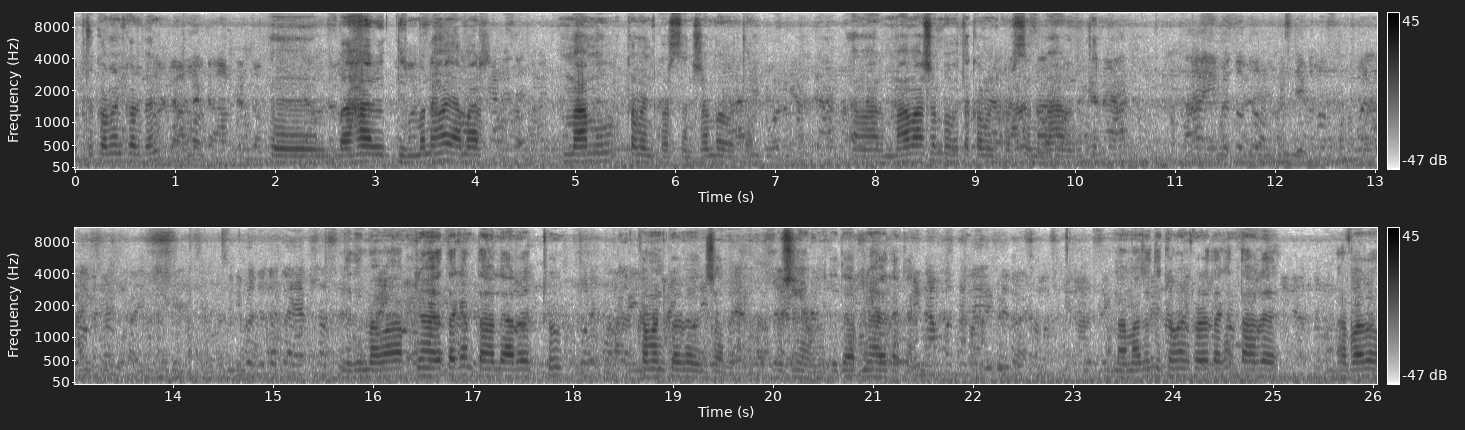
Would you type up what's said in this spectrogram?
একটু কমেন্ট করবেন। বাহার উদ্দিন মনে হয় আমার মামু কমেন্ট করছেন সম্ভবত। আমার মামা সম্ভবত কমেন্ট করছেন বাহার উদ্দিন যদি মা বাবা আপনি হয়ে থাকেন, তাহলে আরও একটু কমেন্ট করবেন ইনশাল্লাহ খুশি হব। যদি আপনি হয়ে থাকেন। মামা যদি কমেন্ট করে থাকেন, তাহলে আবারও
